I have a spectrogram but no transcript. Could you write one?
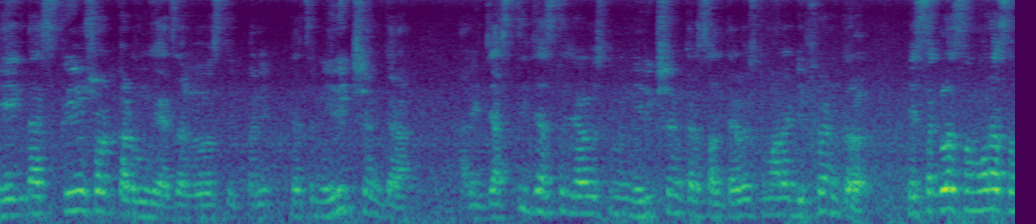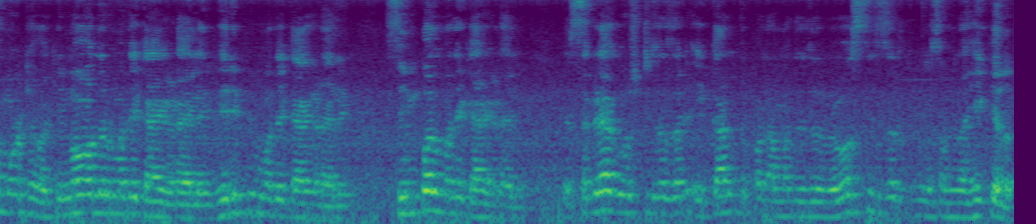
हे एकदा स्क्रीनशॉट काढून घ्यायचा व्यवस्थितपणे. त्याचं निरीक्षण करा. आणि जास्तीत जास्त ज्यावेळेस तुम्ही निरीक्षण करसाल त्यावेळेस तुम्हाला डिफरंट करा हे सगळं समोरासमोर ठेवा की नो मध्ये काय घडायले व्हेरिफ्यू काय घडायले सिम्पलमध्ये काय घडायले या सगळ्या गोष्टीचं जर एकांतपणामध्ये जर व्यवस्थित जर तुम्ही समजा हे केलं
